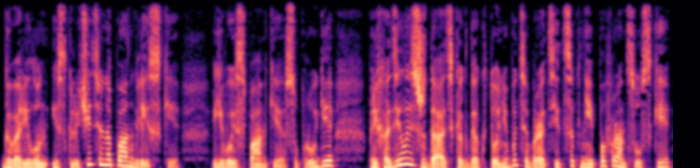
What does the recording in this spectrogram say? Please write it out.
Говорил он исключительно по-английски. Его испанке супруге приходилось ждать, когда кто-нибудь обратится к ней по-французски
